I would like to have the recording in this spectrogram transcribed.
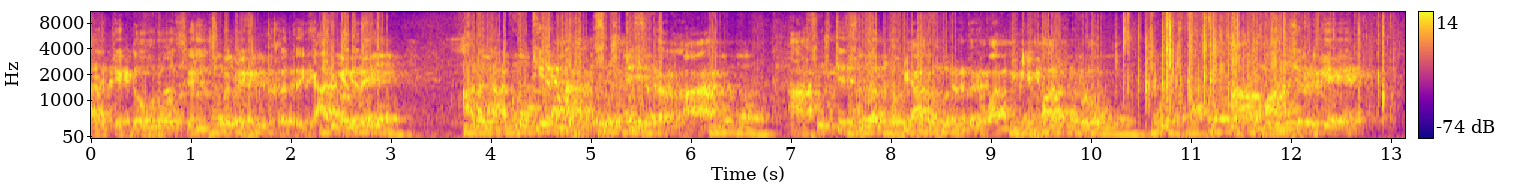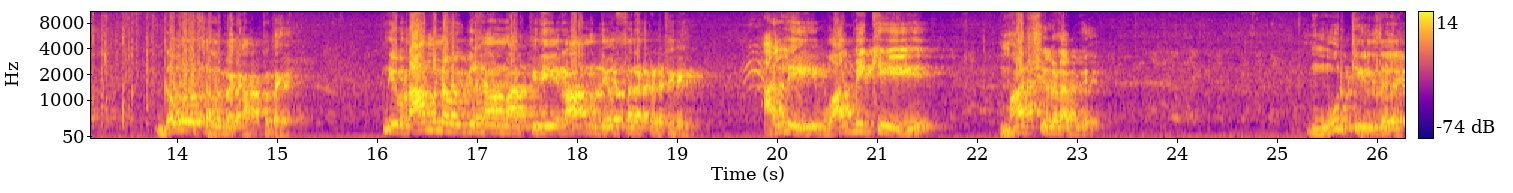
ಅದಕ್ಕೆ ಗೌರವ ಸಲ್ಲಿಸಬೇಕಾಗಿರ್ತಕ್ಕಂಥ ಯಾರಿಗೆ ಅಂದರೆ ಕೃತಿಯನ್ನ ಸೃಷ್ಟಿಸಿದ್ರಲ್ಲ, ಆ ಸೃಷ್ಟಿಸಿದಂಥವ್ರು ಯಾರು ಅಂತ ಹೇಳಿದ್ರೆ ವಾಲ್ಮೀಕಿ ಮಹರ್ಷಿಗಳು ಆ ಮಹರ್ಷಿಗಳಿಗೆ ಗೌರವ ಸಲ್ಲಬೇಕಾಗ್ತದೆ. ನೀವು ರಾಮನ ವಿಗ್ರಹ ಮಾಡ್ತೀರಿ, ರಾಮನ ದೇವಸ್ಥಾನ ಕಟ್ತೀರಿ. ಅಲ್ಲಿ ವಾಲ್ಮೀಕಿ ಮಹರ್ಷಿಗಳ ಮೂರ್ತಿ ಇಲ್ದಲೆ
